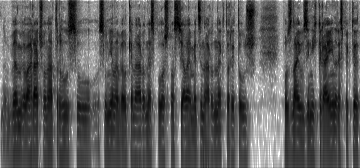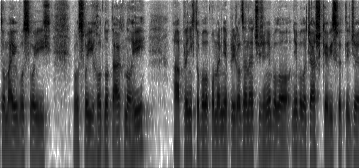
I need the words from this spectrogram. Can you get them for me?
veľmi veľa hráčov na trhu sú, sú nielen veľké národné spoločnosti, ale aj medzinárodné, ktoré to už poznajú z iných krajín, respektíve to majú vo svojich, vo svojich hodnotách mnohí a pre nich to bolo pomerne prirodzené, čiže nebolo, nebolo ťažké vysvetliť, že,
